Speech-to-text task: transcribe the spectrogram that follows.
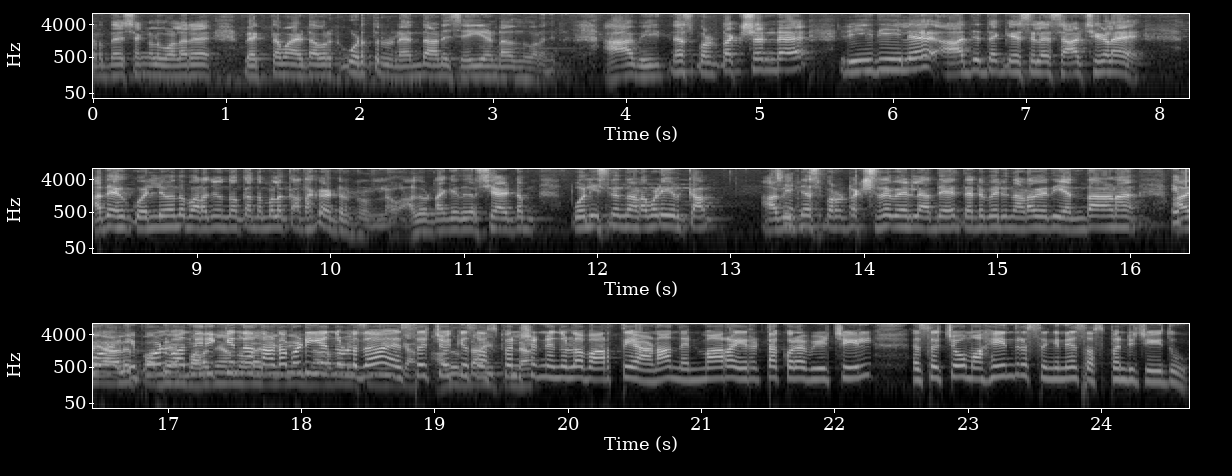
നിർദ്ദേശങ്ങൾ വളരെ വ്യക്തമായിട്ട് അവർക്ക് കൊടുത്തിട്ടുണ്ട്. എന്താണ് ചെയ്യേണ്ടതെന്ന് പറഞ്ഞിട്ട്. ആ വീറ്റ്നസ് പ്രൊട്ടക്ഷന്റെ രീതിയിൽ ആദ്യത്തെ കേസിലെ സാക്ഷികളെ അദ്ദേഹം കൊല്ലുമെന്ന് പറഞ്ഞു എന്നൊക്കെ നമ്മൾ കഥ കേട്ടിട്ടുണ്ടല്ലോ. അതുണ്ടെങ്കിൽ തീർച്ചയായിട്ടും പോലീസിന് നടപടിയെടുക്കാം ആ വിറ്റ്നസ് പ്രൊട്ടക്ഷന്റെ പേരിൽ അദ്ദേഹത്തിന്റെ പേര് നടപടി എന്താണ്? ഇപ്പോൾ വന്നിരിക്കുന്ന നടപടി എന്നുള്ളത് എസ് എച്ച് ഒക്ക് സസ്പെൻഷൻ എന്നുള്ള വാർത്തയാണ്. നെന്മാറ ഇരട്ടക്കൊല വീഴ്ചയിൽ എസ് എച്ച് ഒ മഹേന്ദ്ര സിംഗിനെ സസ്പെൻഡ് ചെയ്തു.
